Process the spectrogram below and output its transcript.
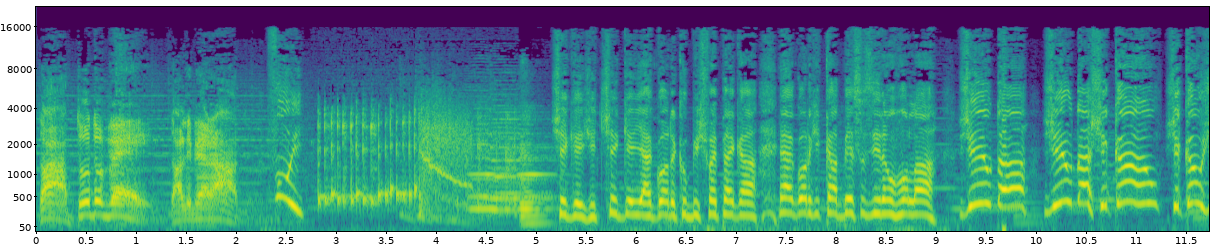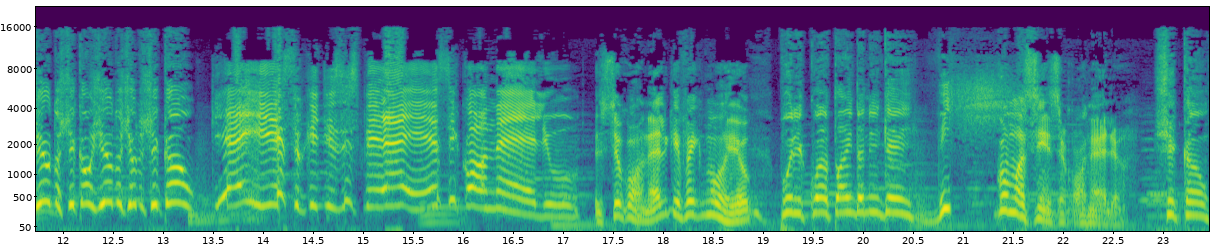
Tá, tudo bem. Tá liberado. Fui! Cheguei, gente, cheguei. E agora que o bicho vai pegar? É agora que cabeças irão rolar. Gilda! Gilda, Chicão! Chicão, Gilda, Chicão, Gilda, Gilda, Chicão! Que é isso? Que desespero é esse, Cornélio? Seu Cornélio, quem foi que morreu? Por enquanto ainda ninguém. Como assim, seu Cornélio? Chicão,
